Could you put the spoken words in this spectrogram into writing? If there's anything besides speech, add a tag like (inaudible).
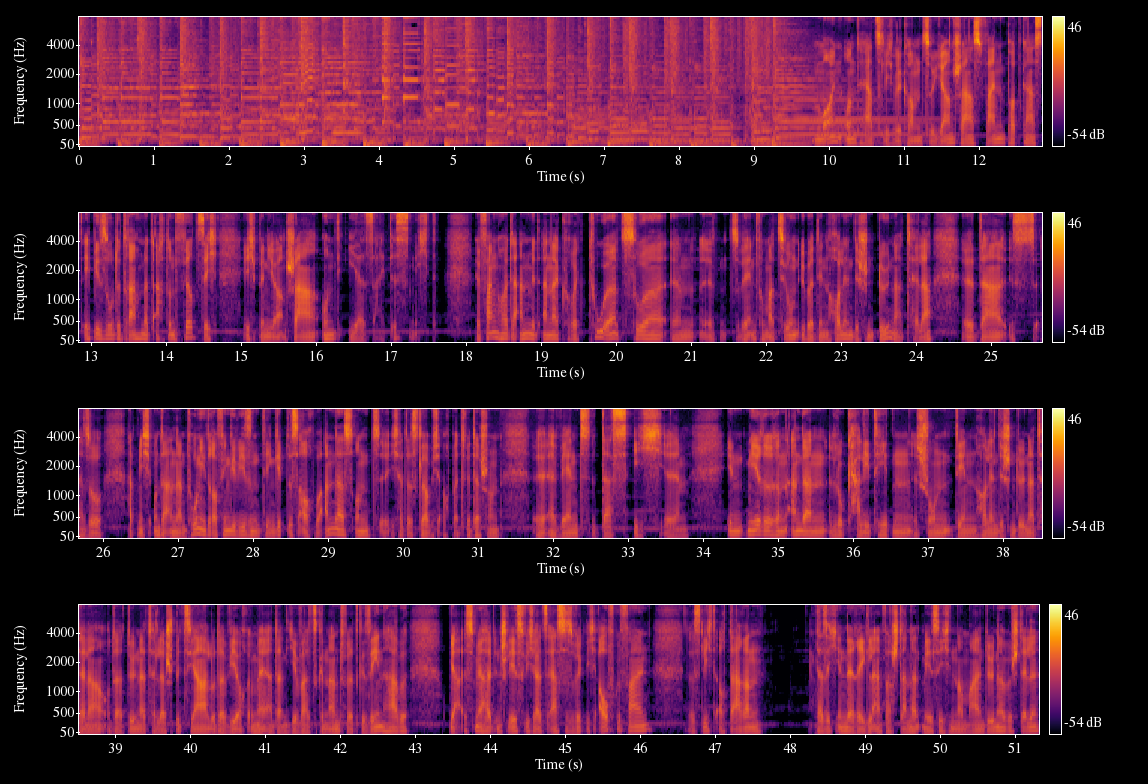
Moin und herzlich willkommen zu Jörn Schars feinem Podcast Episode 348. Ich bin Jörn Schaar und ihr seid es nicht. Wir fangen heute an mit einer Korrektur zur, ähm, äh, zu der Information über den holländischen Dönerteller. Äh, da ist, also hat mich unter anderem Toni darauf hingewiesen, den gibt es auch woanders und äh, ich hatte es, glaube ich, auch bei Twitter schon äh, erwähnt, dass ich ähm, in mehreren anderen Lokalitäten schon den holländischen Dönerteller oder Dönerteller Spezial oder wie auch immer er dann jeweils genannt wird, gesehen habe. Ja, ist mir halt in Schleswig als erstes wirklich aufgefallen. Das liegt auch daran, dass ich in der Regel einfach standardmäßig einen normalen Döner bestelle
